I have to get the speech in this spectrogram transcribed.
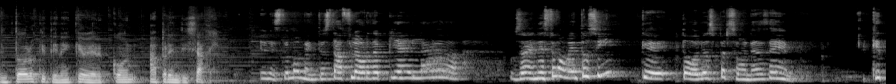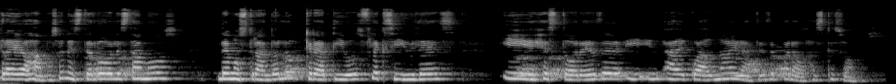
en todo lo que tiene que ver con aprendizaje? En este momento está flor de piel O sea, en este momento sí, que todas las personas de, que trabajamos en este rol estamos demostrándolo creativos, flexibles y gestores de, y adecuados navegantes de paradojas que somos.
